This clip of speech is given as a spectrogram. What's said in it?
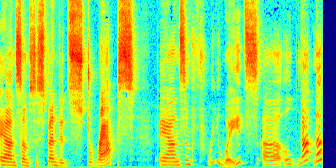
and some suspended straps and some free weights. Uh, not not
